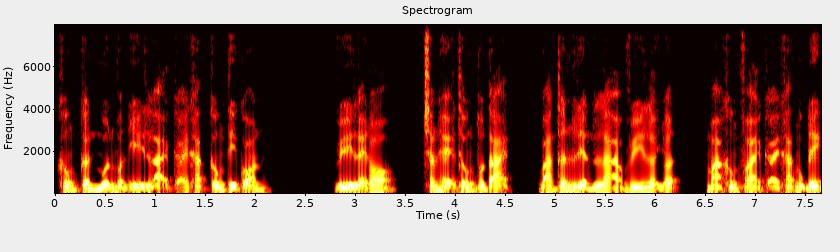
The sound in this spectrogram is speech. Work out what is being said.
không cần muốn vận ý lại cái khác công ty con. Vì lẽ đó, chăn hệ thống tồn tại, bản thân liền là vì lợi nhuận, mà không phải cái khác mục đích.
